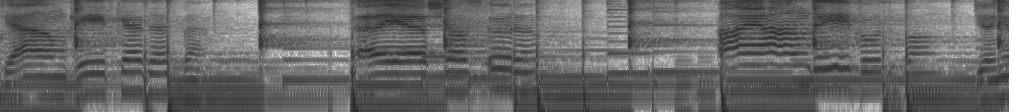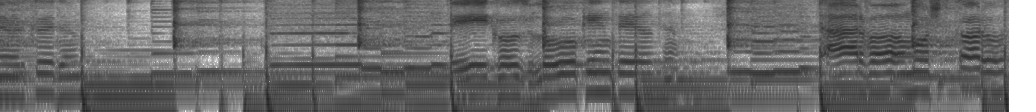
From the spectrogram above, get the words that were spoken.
Atyám két kezedben Teljes az öröm. Ajándékodban gyönyörködöm. Tékhoz lóként éltem Tárva most karod.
